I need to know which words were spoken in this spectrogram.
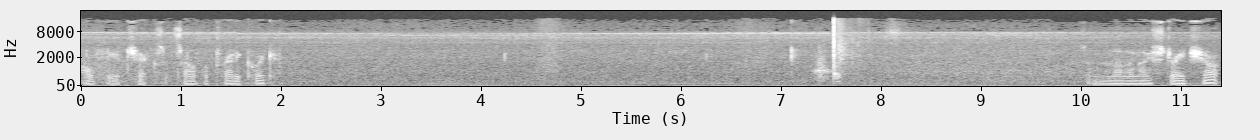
Hopefully it checks itself up fairly quick. It's another nice straight shot.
